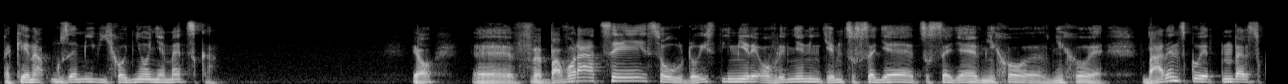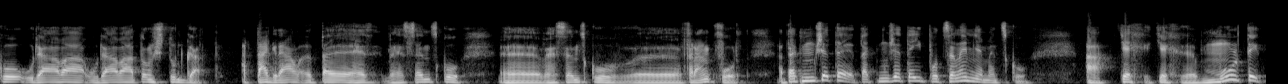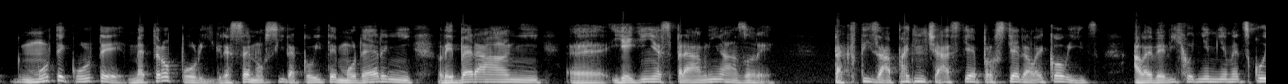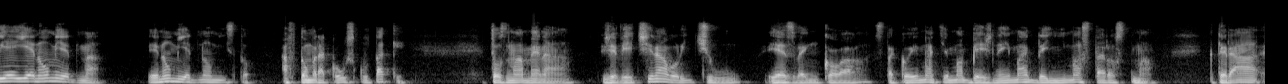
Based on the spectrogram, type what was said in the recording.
tak je na území východního Německa. Jo? Eh, v Bavoráci jsou do jisté míry ovlivněný tím, co se děje, co se děje v, Mnicho, v Mnichově. V Bádensku, Württembersku udává, udává to Stuttgart a tak dále, v Hesensku, eh, v Hesensku eh, Frankfurt. A tak můžete, tak můžete jít po celém Německu. A těch, těch multi, multikulty metropolí, kde se nosí takový ty moderní, liberální, jedině správný názory, tak v té západní části je prostě daleko víc, ale ve východním Německu je jenom jedna. Jenom jedno místo. A v tom Rakousku taky. To znamená, že většina voličů je z venkova s takovýma těma běžnýma denníma starostma, která,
